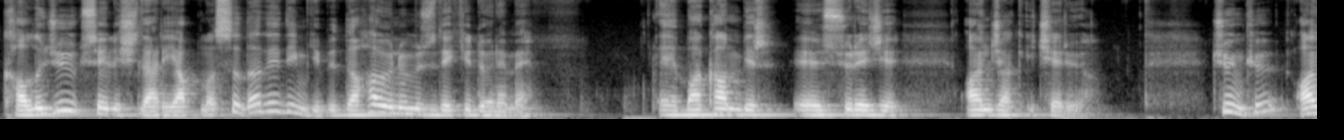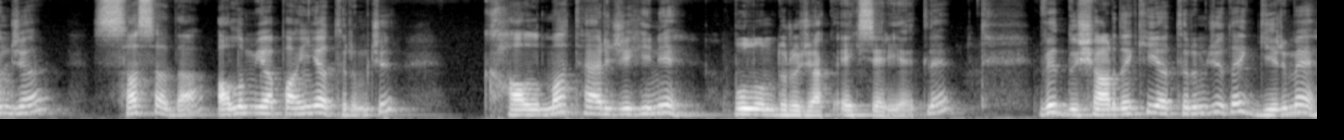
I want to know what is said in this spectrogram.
Kalıcı yükselişler yapması da dediğim gibi daha önümüzdeki döneme e, bakan bir e, süreci ancak içeriyor. Çünkü ancak Sasa'da alım yapan yatırımcı kalma tercihini bulunduracak ekseriyetle ve dışarıdaki yatırımcı da girme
